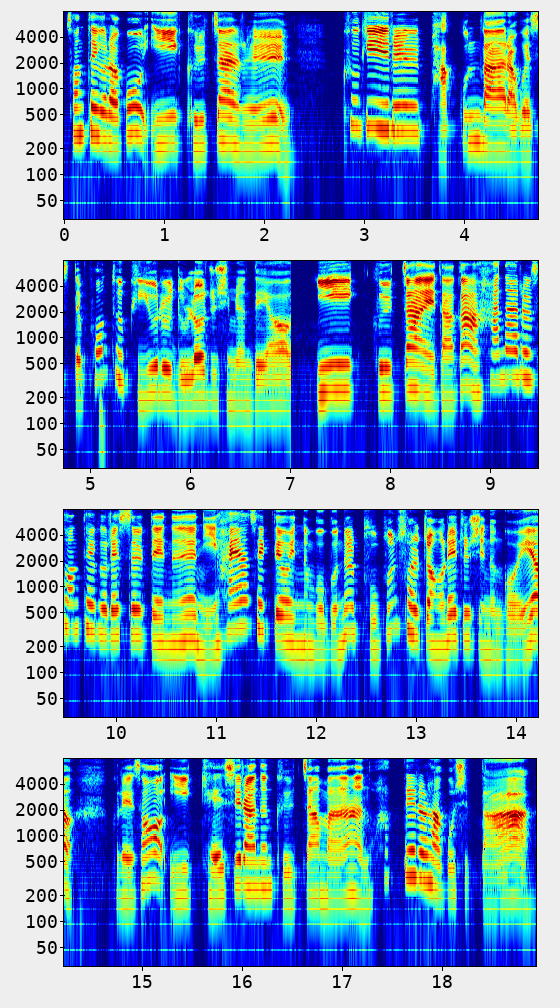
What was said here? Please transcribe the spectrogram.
선택을 하고 이 글자를 크기를 바꾼다 라고 했을 때 폰트 비율을 눌러주시면 돼요. 이 글자에다가 하나를 선택을 했을 때는 이 하얀색 되어 있는 부분을 부분 설정을 해주시는 거예요. 그래서 이 get이라는 글자만 확대를 하고 싶다.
